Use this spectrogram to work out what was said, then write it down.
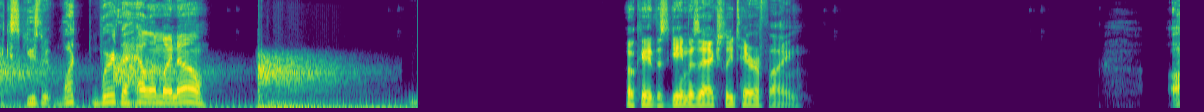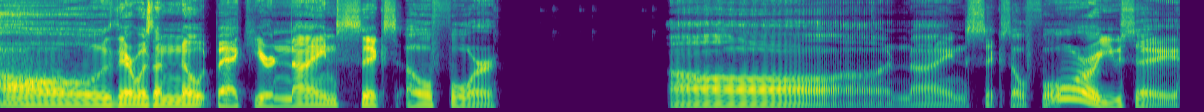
Excuse me? What? Where the hell am I now? Okay, this game is actually terrifying. Oh, there was a note back here 9604. Oh, 9604, you say?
